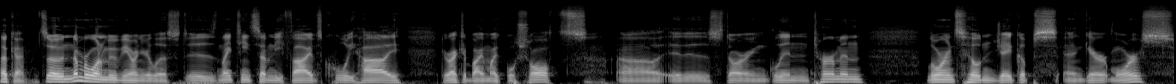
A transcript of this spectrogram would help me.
Okay. So, number one movie on your list is 1975's Cooley High, directed by Michael Schultz. Uh, it is starring Glenn Turman, Lawrence Hilton Jacobs, and Garrett Morris.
